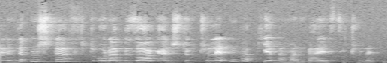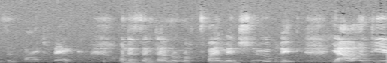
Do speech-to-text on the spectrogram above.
einen Lippenstift oder besorg ein Stück Toilettenpapier, wenn man weiß, die Toiletten sind weit weg und es sind dann nur noch zwei Menschen übrig. Ja, und die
